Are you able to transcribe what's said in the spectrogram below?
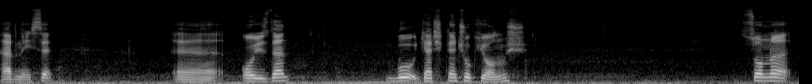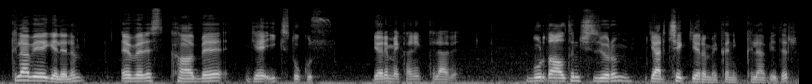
Her neyse. Ee, o yüzden bu gerçekten çok iyi olmuş. Sonra klavyeye gelelim. Everest KB GX9 yarı mekanik klavye. Burada altını çiziyorum. Gerçek yarı mekanik klavyedir.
